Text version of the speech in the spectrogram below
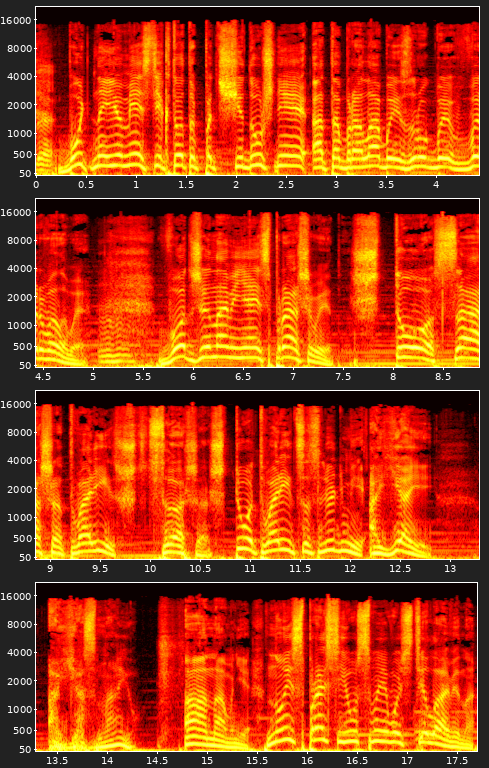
Да. Будь на ее месте кто-то подщедушнее, отобрала бы из рук бы, вырвала бы. Вот жена меня и спрашивает, что Саша творит? Саша, что творится с людьми? А я ей, а я знаю. А она мне, ну и спроси у своего Стилавина.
